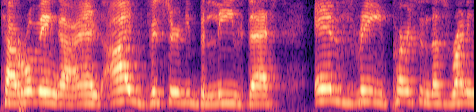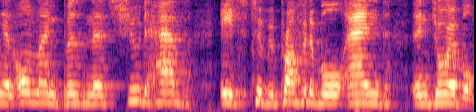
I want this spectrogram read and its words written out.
Taruvinga, and I viscerally believe that every person that's running an online business should have it to be profitable and enjoyable.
